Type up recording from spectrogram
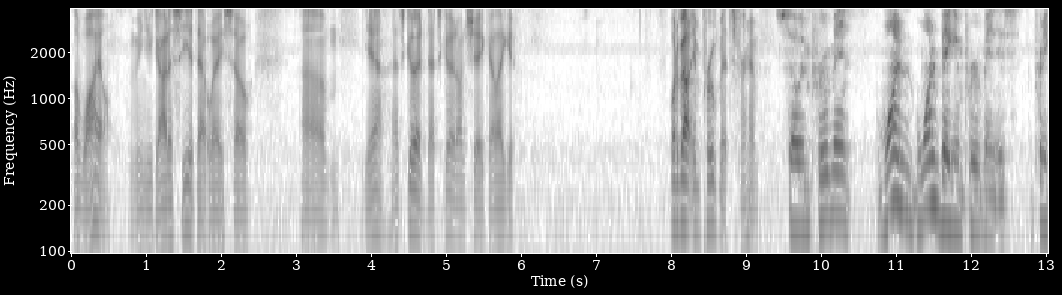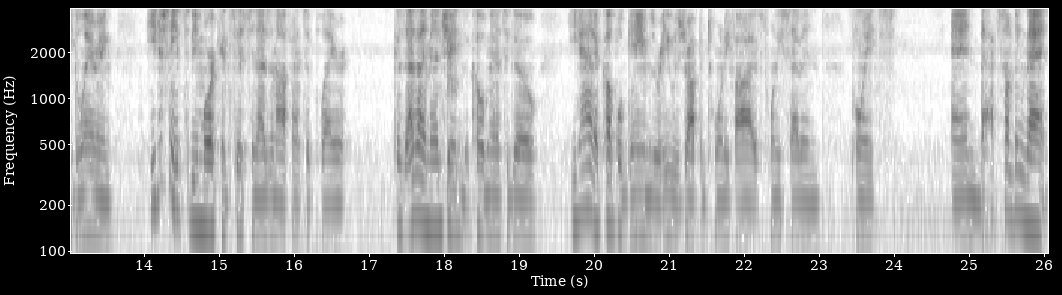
a while. I mean, you got to see it that way. So, um, yeah, that's good. That's good on Shake. I like it. What about improvements for him? So improvement one one big improvement is pretty glaring. He just needs to be more consistent as an offensive player. Cuz as I mentioned a couple minutes ago, he had a couple games where he was dropping 25, 27 points. And that's something that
